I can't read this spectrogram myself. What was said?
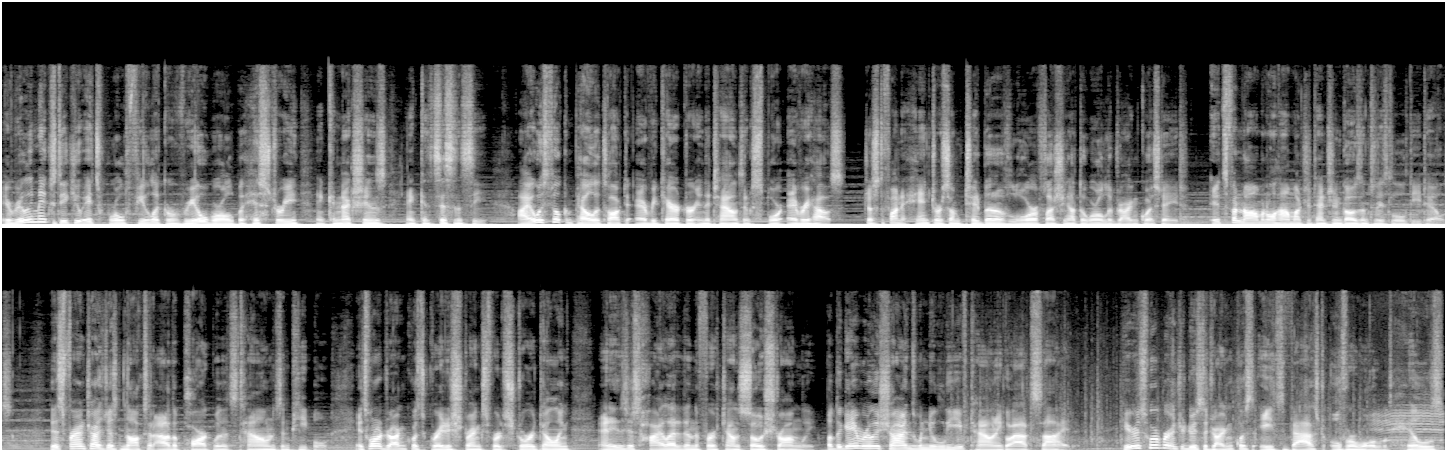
It really makes DQ8's world feel like a real world with history and connections and consistency. I always feel compelled to talk to every character in the towns and explore every house, just to find a hint or some tidbit of lore fleshing out the world of Dragon Quest VIII. It's phenomenal how much attention goes into these little details. This franchise just knocks it out of the park with its towns and people. It's one of Dragon Quest's greatest strengths for its storytelling, and it is just highlighted in the first town so strongly. But the game really shines when you leave town and go outside. Here's where we're introduced to Dragon Quest VIII's vast overworld with hills,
